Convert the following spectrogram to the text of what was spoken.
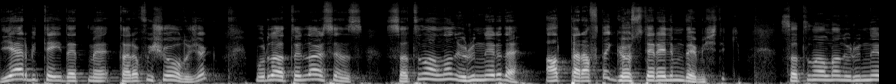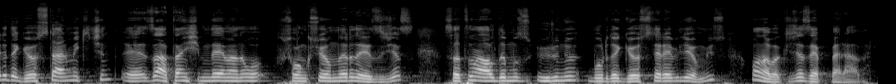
Diğer bir teyit etme tarafı şu olacak. Burada hatırlarsanız satın alınan ürünleri de alt tarafta gösterelim demiştik. Satın alınan ürünleri de göstermek için e, zaten şimdi hemen o fonksiyonları da yazacağız. Satın aldığımız ürünü burada gösterebiliyor muyuz? Ona bakacağız hep beraber.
